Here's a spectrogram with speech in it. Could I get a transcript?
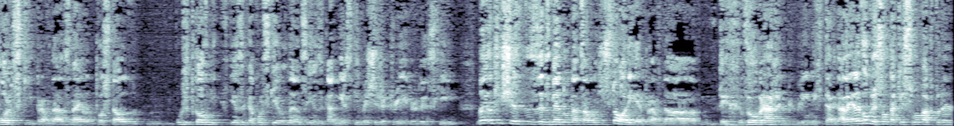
polski, prawda, znają, powstał użytkownik języka polskiego znający język angielski myśli, że creator to jest he. No i oczywiście ze względu na całą historię, prawda, tych wyobrażeń biblijnych i tak dalej, ale w ogóle są takie słowa, które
